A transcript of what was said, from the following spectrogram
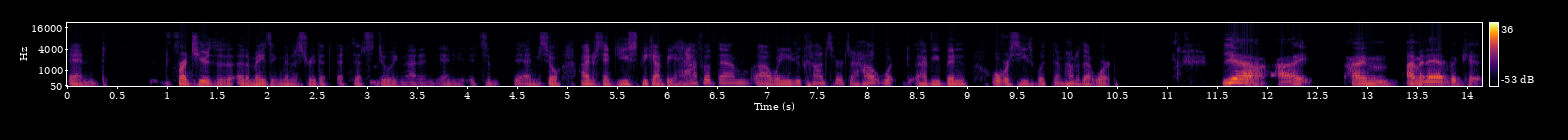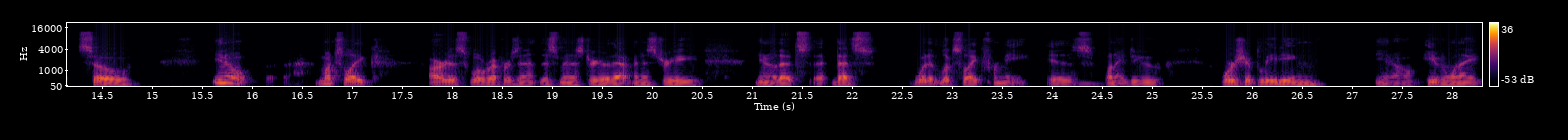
and frontiers is an amazing ministry that that- that's doing that. And and it's a, and so i understand. Do you speak on behalf of them uh, when you do concerts or how what have you been overseas with them? How does that work? Yeah, I I'm I'm an advocate. So, you know, much like artists will represent this ministry or that ministry, you know, that's that's what it looks like for me is mm-hmm. when I do worship leading, you know, even when I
